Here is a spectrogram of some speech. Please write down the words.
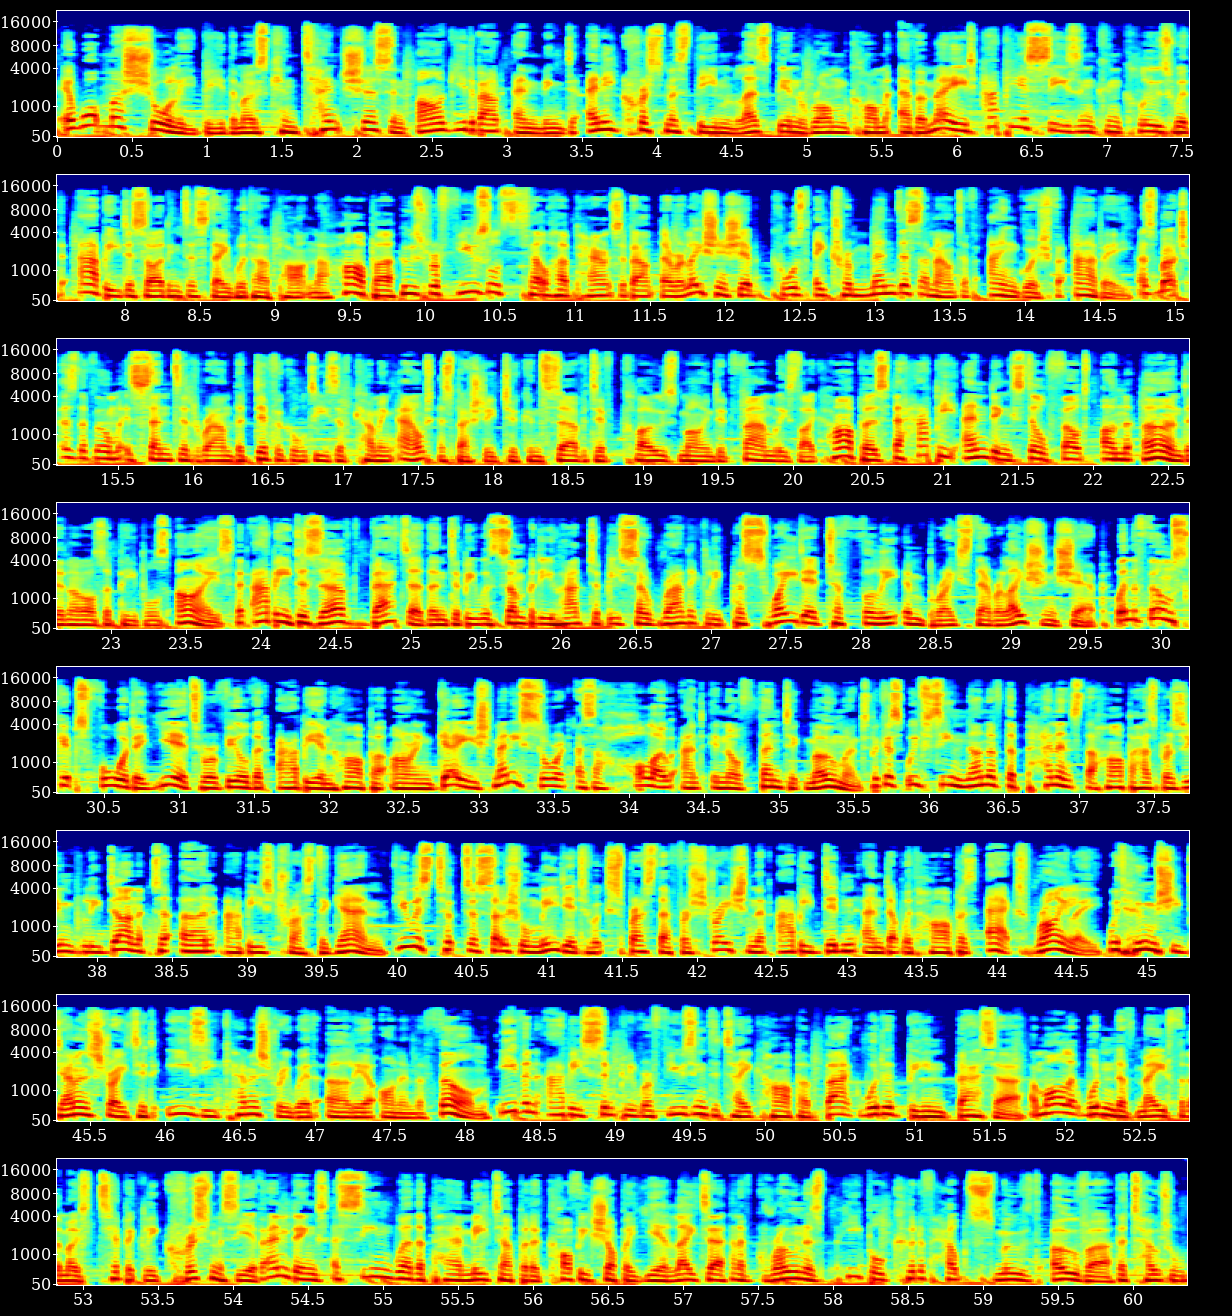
In what must surely be the most contentious and argued about ending to any Christmas themed lesbian rom com ever made, Happiest Season concludes with Abby deciding to stay with her partner Harper, whose refusal to tell her parents about their relationship caused a tremendous amount of anguish for Abby. As much as the film is centered around the difficulties of coming out, especially to conservative, closed minded families like Harper's, the happy ending still felt unearned in a lot of people's eyes. That Abby deserved better than to be with somebody who had to be so radically persuaded to fully embrace their relationship. When the film skips forward a year to reveal that Abby and Harper are engaged, many saw it as a hollow and inauthentic moment because we've seen none of the penance that Harper has presumably done to earn Abby's trust again. Viewers took to social media to express their frustration that Abby didn't end up with Harper's ex, Riley, with whom she demonstrated easy chemistry with earlier on in the film. Even Abby simply refusing to take Harper back would have been better. And while it wouldn't have made for the most typically Christmassy of endings, a scene where the pair meet up at a coffee shop a year later and have grown as people could have helped smooth over the total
